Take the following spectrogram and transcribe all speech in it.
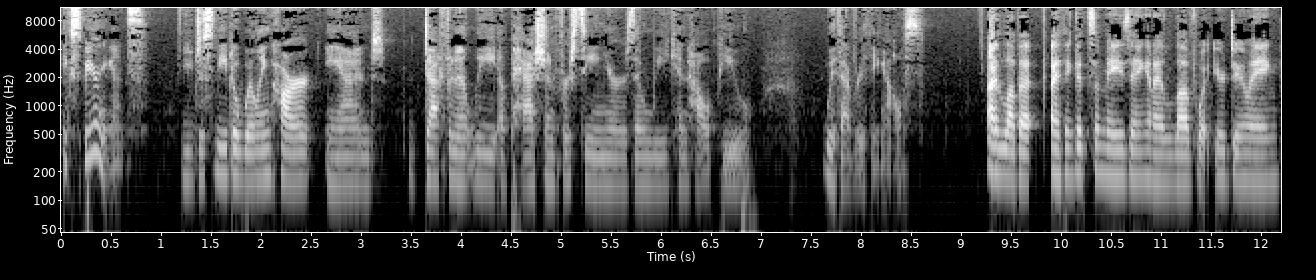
experience. You just need a willing heart and definitely a passion for seniors, and we can help you with everything else. I love it. I think it's amazing and I love what you're doing.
